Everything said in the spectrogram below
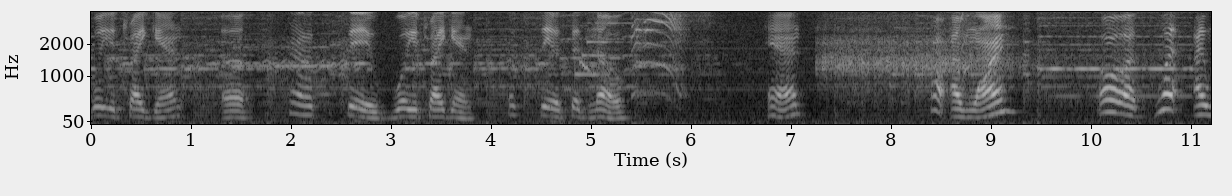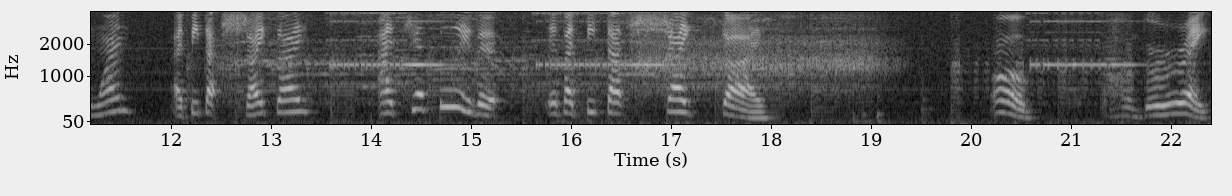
Will you try again? Uh, let's see. Will you try again? Let's see. It said no. And... Oh, I won? Oh, uh, what? I won? I beat that shy guy? I can't believe it! If I beat that shy guy! Oh, oh great!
